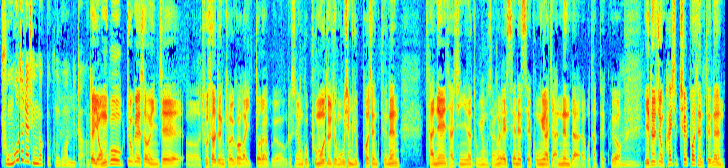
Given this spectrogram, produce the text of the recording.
부모들의 생각도 궁금합니다. 그러니까 영국 쪽에서 이제 어, 조사된 결과가 있더라고요. 그래서 영국 부모들 중 56%는 자녀의 자신이나 동영상을 SNS에 공유하지 않는다라고 답했고요. 음. 이들 중 87%는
